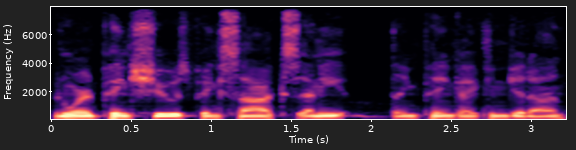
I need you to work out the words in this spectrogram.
been wearing pink shoes, pink socks, anything pink I can get on.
